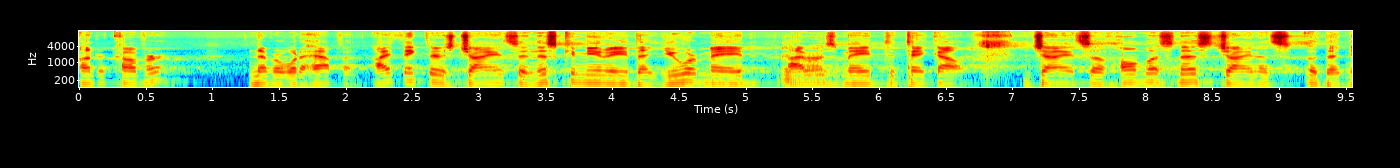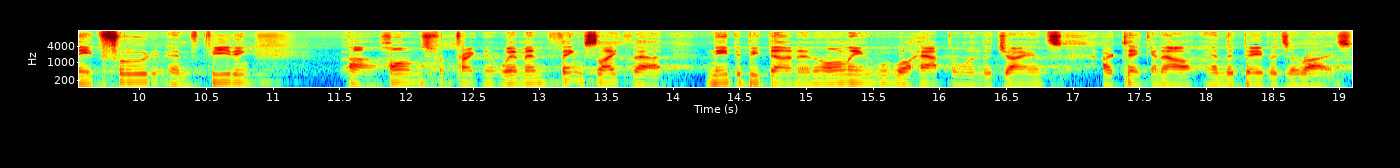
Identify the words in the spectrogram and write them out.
undercover, never would have happened. I think there's giants in this community that you were made, I was made to take out. Giants of homelessness, giants that need food and feeding, uh, homes for pregnant women, things like that need to be done and only will happen when the giants are taken out and the Davids arise.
